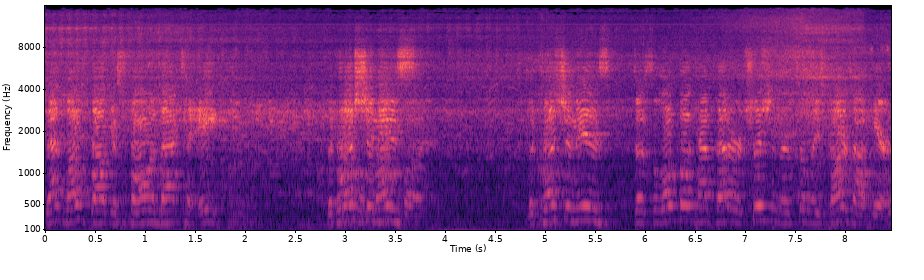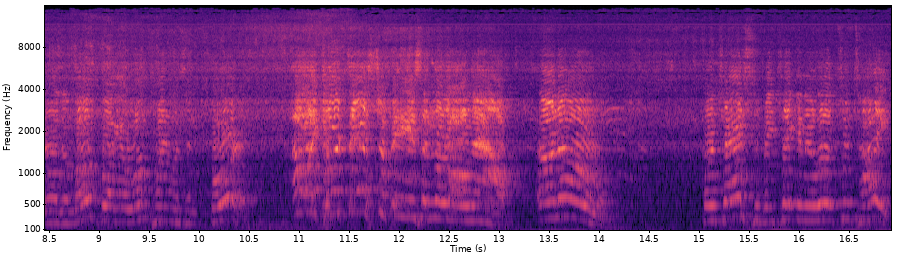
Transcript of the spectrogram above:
That love bug has fallen back to 8. The question is, Bug. the question is, does the love bug have better attrition than some of these cars out here? Now the Love Bug at one point was in fourth. Oh, and Catastrophe is in the wall now. Oh no! Catastrophe taking it a little too tight.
